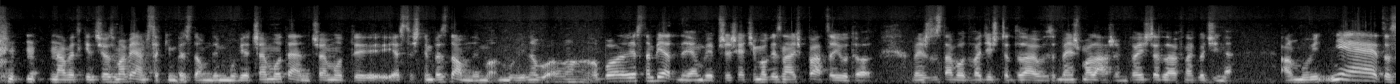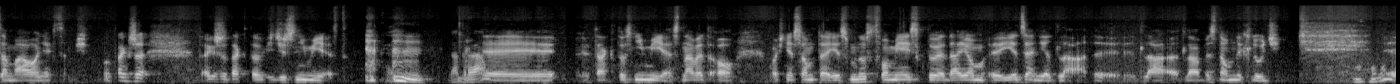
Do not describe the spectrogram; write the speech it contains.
nawet kiedyś rozmawiałem z takim bezdomnym, mówię, czemu ten, czemu ty jesteś tym bezdomnym? On mówi, no bo, no bo jestem biedny. Ja mówię, przecież ja ci mogę znaleźć pracę jutro. Będziesz dostawał 20 dolarów, będziesz malarzem, 20 dolarów na godzinę. A on mówi, nie, to za mało, nie chcę mi się. No także, także tak to widzisz, z nimi jest. Dobra. E, tak to z nimi jest. Nawet o, właśnie są te, jest mnóstwo miejsc, które dają e, jedzenie dla, e, dla, dla bezdomnych ludzi. Mhm. E,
